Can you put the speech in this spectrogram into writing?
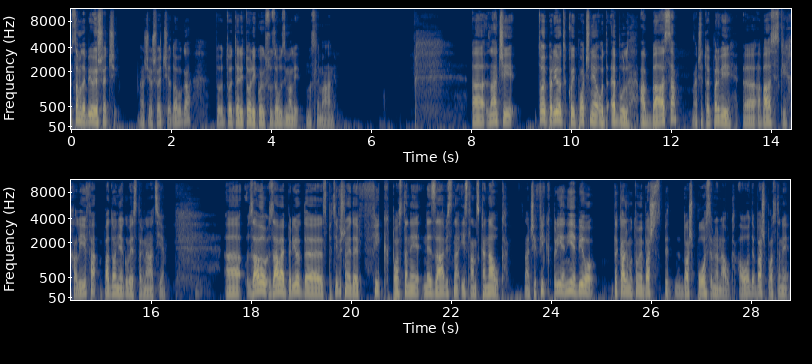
Samo da je bio još veći. Znači, još veći od ovoga. To, to je teritorij kojeg su zauzimali muslimani. Uh, znači, to je period koji počinje od Ebul Abbasa, znači to je prvi uh, abasijski halifa, pa do njegove stagnacije. Uh, za, ovo, za ovaj period uh, specifično je da je fik postane nezavisna islamska nauka. Znači, fik prije nije bio, da kažemo tome, baš, spe, baš posebna nauka, a ovdje baš postane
